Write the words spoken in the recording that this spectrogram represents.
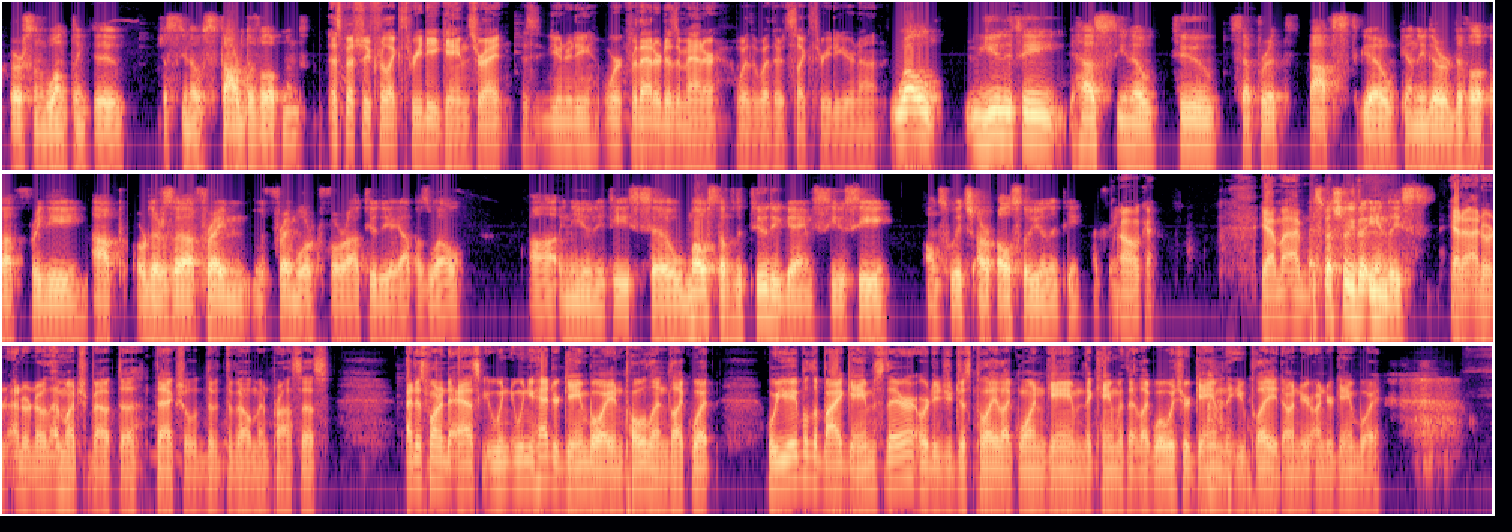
person wanting to just, you know, start development. Especially for like 3D games, right? Does Unity work for that or does it matter whether whether it's like 3D or not? Well, Unity has, you know, two separate paths to go. You can either develop a 3D app or there's a frame, framework for a 2D app as well, uh, in Unity. So most of the 2D games you see on Switch are also Unity, I think. Oh, okay. Yeah, I'm, I'm Especially the indies. Yeah, I don't I don't know that much about the, the actual de- development process. I just wanted to ask you when when you had your Game Boy in Poland, like what were you able to buy games there, or did you just play like one game that came with it? Like, what was your game that you played on your on your Game Boy?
